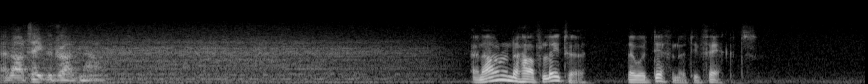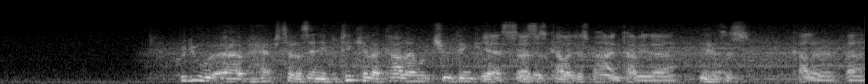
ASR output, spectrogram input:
and I'll take the drug now. An hour and a half later, there were definite effects. Could you uh, perhaps tell us any particular colour which you think... Yes, uh, there's colour just behind Tubby there. Yes. This colour of uh,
